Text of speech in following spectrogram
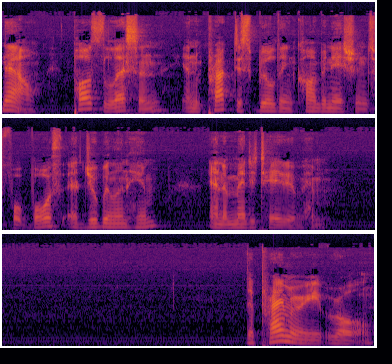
Now, pause the lesson and practice building combinations for both a jubilant hymn and a meditative hymn. The primary role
